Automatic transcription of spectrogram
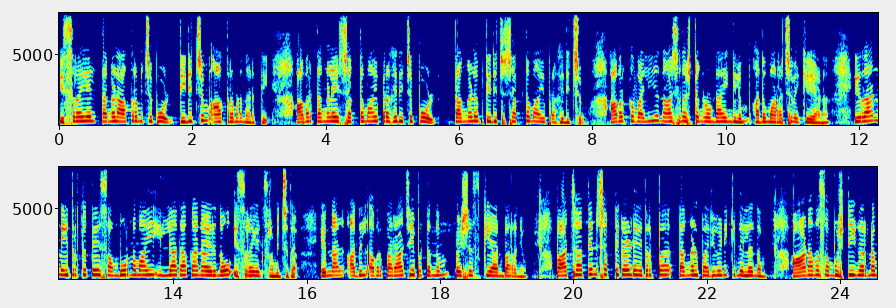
ഇസ്രായേൽ തങ്ങളെ ആക്രമിച്ചപ്പോൾ തിരിച്ചും ആക്രമണം നടത്തി. അവർ തങ്ങളെ ശക്തമായി പ്രഹരിച്ചപ്പോൾ തങ്ങളും തിരിച്ചു ശക്തമായി പ്രഹരിച്ചു. അവർക്ക് വലിയ നാശനഷ്ടങ്ങളുണ്ടായെങ്കിലും അത് മറച്ചു വയ്ക്കുകയാണ് ഇറാൻ നേതൃത്വത്തെ സമ്പൂർണമായി ഇല്ലാതാക്കാനായിരുന്നു ഇസ്രായേൽ ശ്രമിച്ചത്. എന്നാൽ അതിൽ അവർ പരാജയപ്പെട്ടെന്നും പെഷസ്കിയാൻ പറഞ്ഞു. പാശ്ചാത്യൻ ശക്തികളുടെ എതിർപ്പ് തങ്ങൾ പരിഗണിക്കുന്നില്ലെന്നും ആണവ സമ്പുഷ്ടീകരണം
